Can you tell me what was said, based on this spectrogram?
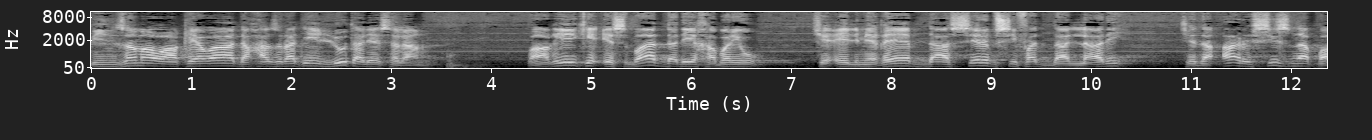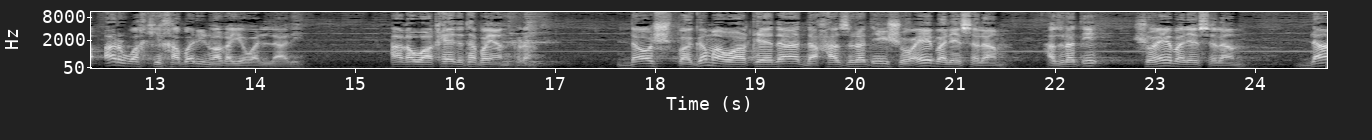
پنځمه واقع وه د حضرت لوط علیه السلام په هغې کې اثبات د دې خبرې و چې علم غیب دا صرف صفت د الله دی چې د هر څیز نه په هر وخت کې خبرې نو هغه یو الله دی هغه واقع دته بیان کړه دا شپږم واقع ده د حضرت شعیب علیه السلام حضرت شعیب علیه السلام دا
